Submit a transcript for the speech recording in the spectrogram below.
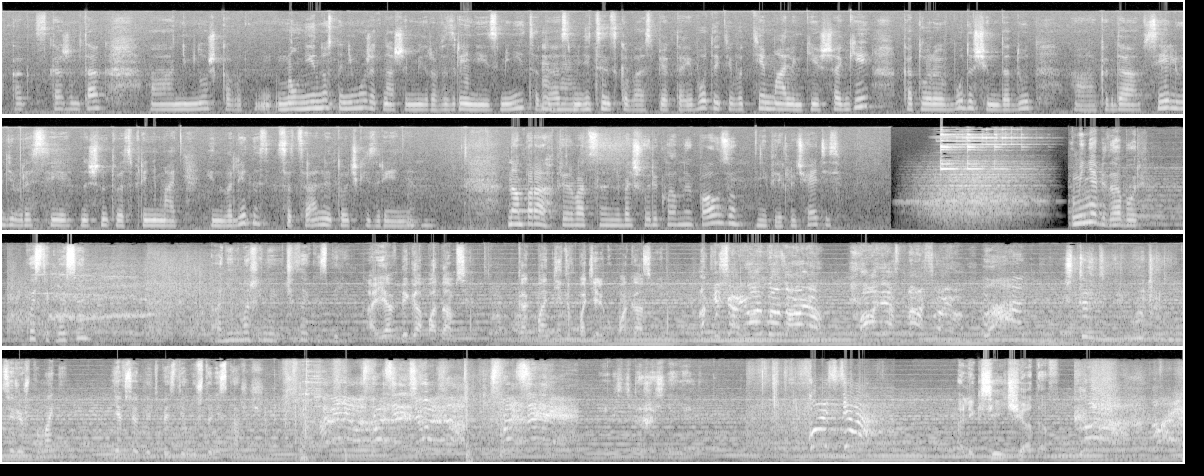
как скажем так, а, немножко вот молниеносно не может наше мировоззрение измениться, угу. да, с медицинского аспекта. И вот эти вот те маленькие шаги, которые в будущем дадут, а, когда все люди в России начнут воспринимать инвалидность с социальной точки зрения. Угу. Нам пора прерваться на небольшую рекламную паузу. Не переключайтесь. У меня беда, Борь. Костик, мой сын, они на машине человека сбили. А я в бега подамся. Как бандитов по телеку показывают. Отвечай, он был за рулем! Он, я спрашиваю! Мам, что же теперь будет? Сереж, помоги. Я все для тебя сделаю, что не скажешь. А меня вы спросили, чего я ждал? Спросили! Без тебя жизни нет. Костя! Алексей Чадов. Ой,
